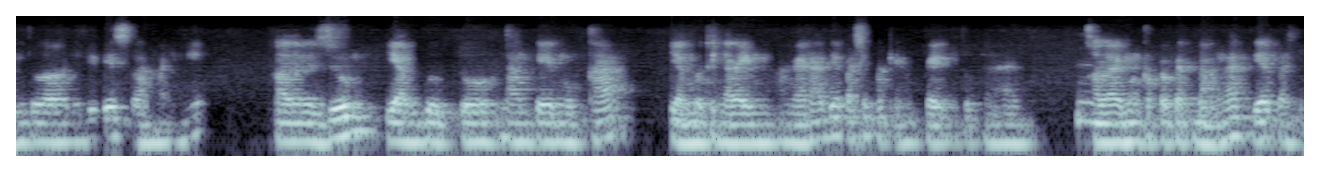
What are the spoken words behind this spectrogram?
gitu loh. Jadi dia selama ini kalau zoom yang butuh nampilin muka, yang butuh nyalain kamera dia pasti pakai HP gitu kan. Hmm. kalau emang kepepet banget dia pasti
